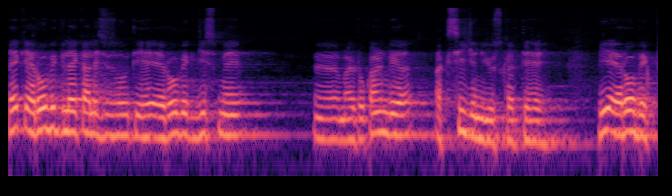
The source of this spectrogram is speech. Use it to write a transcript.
एक एरोबिक ग्लाइकालिसिस होती है एरोबिक जिसमें माइटोकॉन्ड्रिया ऑक्सीजन यूज़ करते हैं। ये एरोबिक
